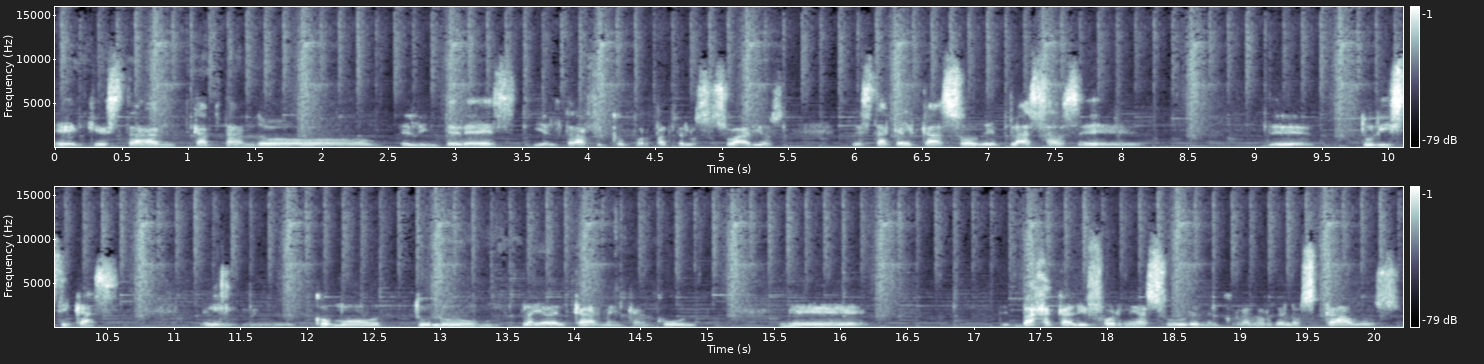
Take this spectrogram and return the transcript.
eh, que están captando el interés y el tráfico por parte de los usuarios. Destaca el caso de plazas eh, turísticas como Tulum, Playa del Carmen, Cancún, eh, Baja California Sur en el corredor de los Cabos.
